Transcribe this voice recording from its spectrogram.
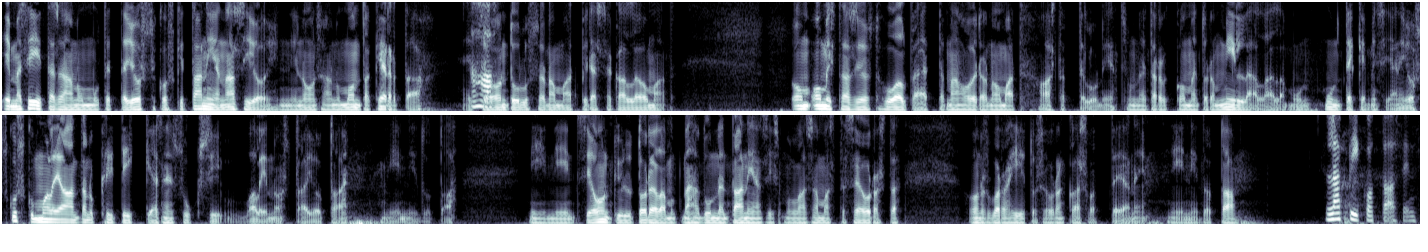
En mä siitä saanut, mutta että jos se koski Tanian asioihin, niin on saanut monta kertaa. Että se on tullut sanomaan, että pidä sä Kalle omat omista asioista huolta, että mä hoidan omat haastatteluni, että sun ei tarvitse kommentoida millään lailla mun, mun tekemisiä. Niin joskus, kun mä olin antanut kritiikkiä sen suksivalinnosta tai jotain, niin, niin, tota, niin, niin, se on kyllä todella, mutta mä tunnen Tanian, siis mulla on samasta seurasta, on hiihtoseuran kasvattaja, niin, niin, niin tota, Läpikotaisin.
